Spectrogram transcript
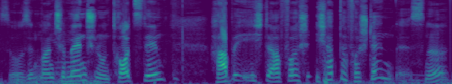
So sind manche Menschen und trotzdem habe ich da, ich habe da Verständnis. Ne?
